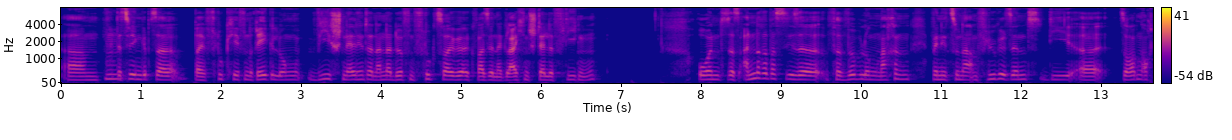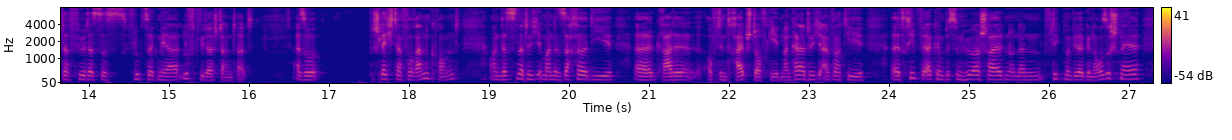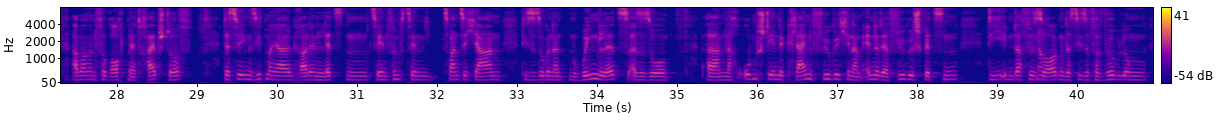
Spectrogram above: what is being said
Ähm, mhm. Deswegen gibt's da bei Flughäfen Regelungen, wie schnell hintereinander dürfen Flugzeuge quasi an der gleichen Stelle fliegen. Und das andere, was diese Verwirbelungen machen, wenn die zu nah am Flügel sind, die äh, sorgen auch dafür, dass das Flugzeug mehr Luftwiderstand hat. Also schlechter vorankommt. Und das ist natürlich immer eine Sache, die äh, gerade auf den Treibstoff geht. Man kann natürlich einfach die äh, Triebwerke ein bisschen höher schalten und dann fliegt man wieder genauso schnell, aber man verbraucht mehr Treibstoff. Deswegen sieht man ja gerade in den letzten 10, 15, 20 Jahren diese sogenannten Winglets, also so ähm, nach oben stehende kleine Flügelchen am Ende der Flügelspitzen, die eben dafür ja. sorgen, dass diese Verwirbelungen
